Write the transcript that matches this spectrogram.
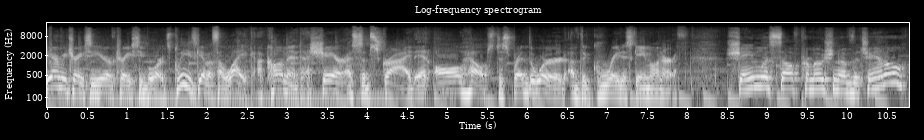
Jeremy Tracey here of Tracey Boards. Please give us a like, a comment, a share, a subscribe. It all helps to spread the word of the greatest game on earth. Shameless self promotion of the channel?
